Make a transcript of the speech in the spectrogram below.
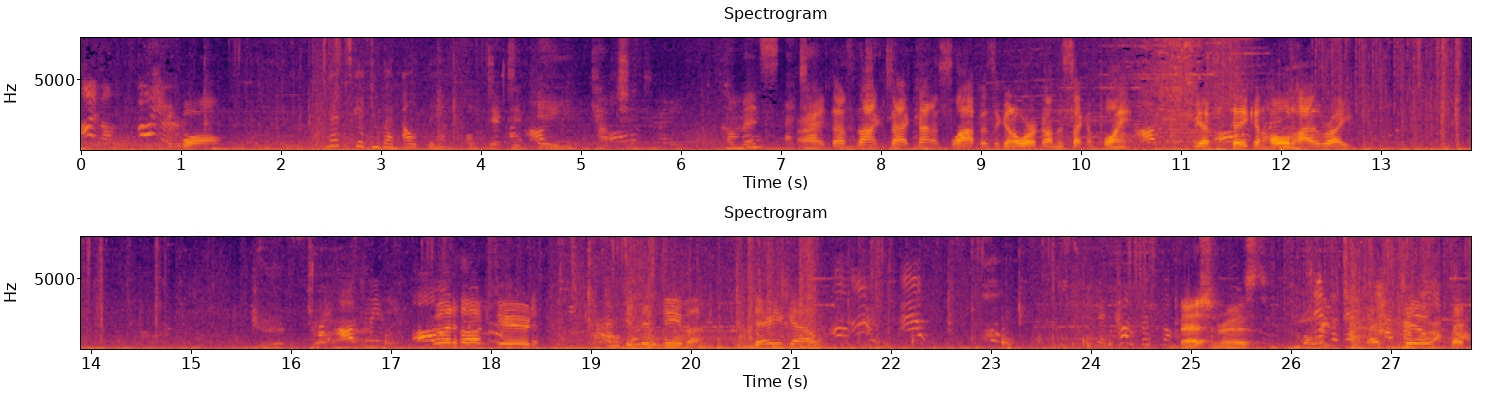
I'm on fire. Good wall. Let's get you back out there. Objective A captured. Commence attack. Alright, that's not that kind of slap isn't gonna work on the second point. We have to take and hold high right. Good hook, dude. Get this diva. There you go. Der Kampf ist noch Bastion raised. That's two. That's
